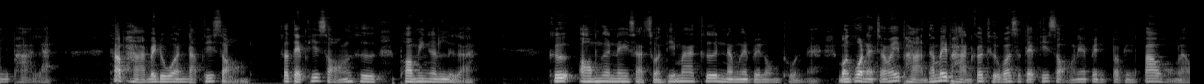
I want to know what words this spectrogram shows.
นี้ผ่านแล้ว ถ้าผ่านไปดูอันดับที่ 2 สเต็ปที่ 2 ก็คือพอมีเงินเหลือ คือออมเงินในสัดส่วนที่มากขึ้นนำเงินไปลงทุนนะ บางคนอาจจะไม่ผ่าน ถ้าไม่ผ่านก็ถือว่าสเต็ปที่2เนี่ยเป็นเป็นเป้าของเรา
